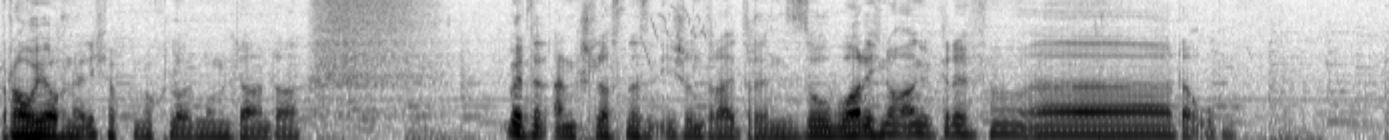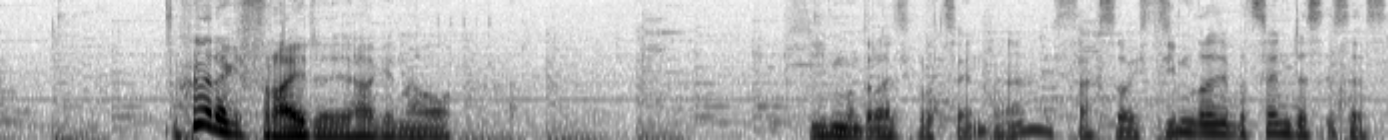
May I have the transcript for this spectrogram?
Brauche ich auch nicht. Ich habe genug Leute momentan da. Wird nicht angeschlossen, da sind eh schon drei drin. So, wo hatte ich noch angegriffen? Äh, da oben. der Gefreite, ja genau. 37 Prozent, ja? ich sag's euch, 37 Prozent, das ist es.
